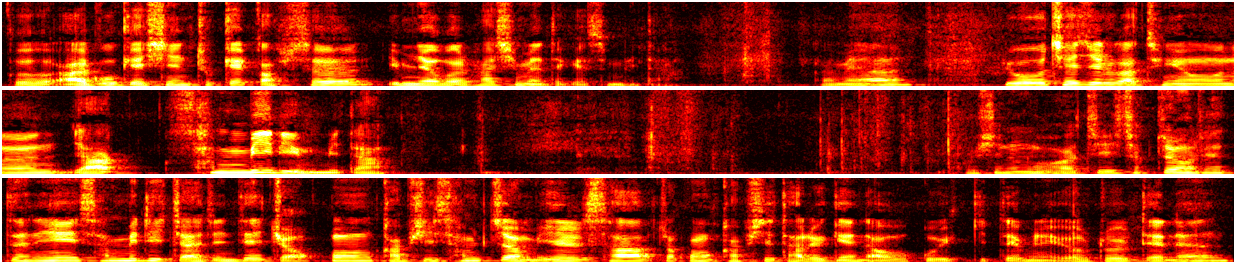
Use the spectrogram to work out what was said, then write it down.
그 알고 계신 두께 값을 입력을 하시면 되겠습니다. 그러면 요 재질 같은 경우는 약 3mm입니다. 보시는 것 같이 측정을 했더니 3mm짜리인데 조금 값이 3.14 조금 값이 다르게 나오고 있기 때문에 이럴 때는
